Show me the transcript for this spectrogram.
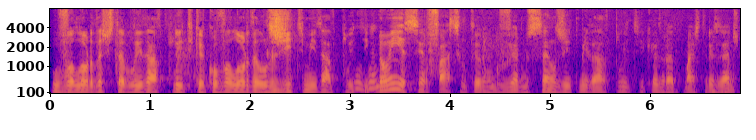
o valor da estabilidade política com o valor da legitimidade política. Uhum. Não ia ser fácil ter um governo sem legitimidade política durante mais de três anos,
